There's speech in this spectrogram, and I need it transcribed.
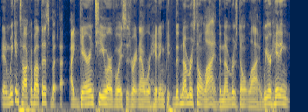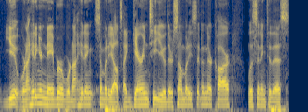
and we can talk about this, but I- I guarantee you, our voices right now, we're hitting. pe- The numbers don't lie. The numbers don't lie. We are hitting you. We're not hitting your neighbor. We're not hitting somebody else. I guarantee you, there's somebody sitting in their car listening to this,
